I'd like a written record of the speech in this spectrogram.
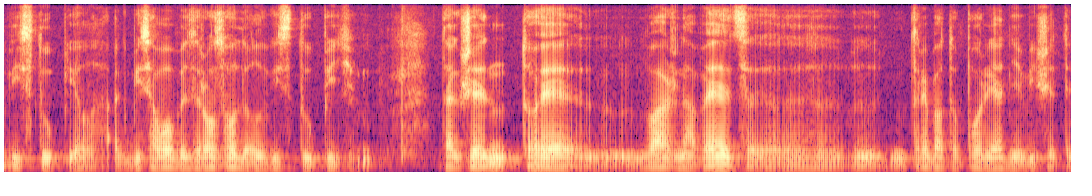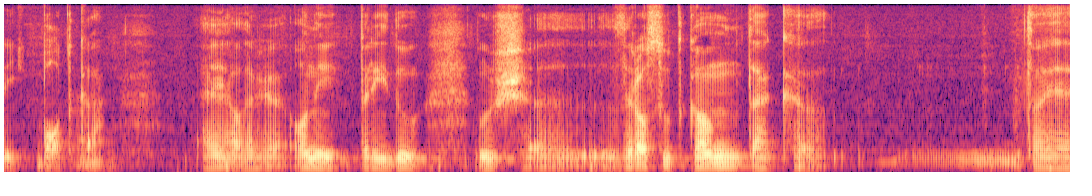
vystúpil, ak by sa vôbec rozhodol vystúpiť. Takže to je vážna vec, e, treba to poriadne vyšetriť, bodka. Hej, ale že oni prídu už e, s rozsudkom, tak to je,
